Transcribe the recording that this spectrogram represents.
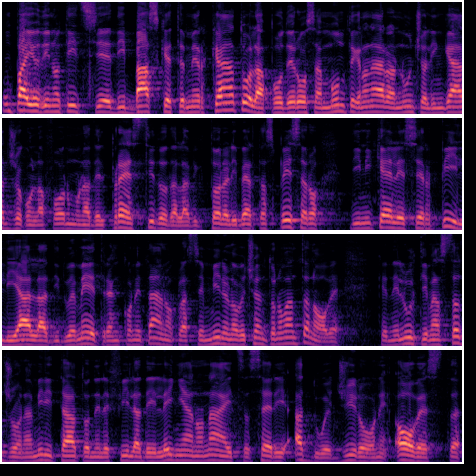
Un paio di notizie di basket mercato, la poderosa Montegranaro annuncia l'ingaggio con la formula del prestito dalla Vittoria Liberta Spesaro di Michele Serpilli, alla di 2 metri, anconetano, classe 1999, che nell'ultima stagione ha militato nelle fila dei Legnano Knights Serie A2 Girone Ovest.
